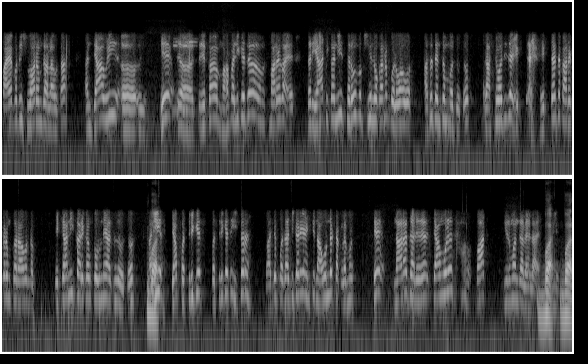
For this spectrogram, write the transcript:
पायापत्री शुभारंभ झाला होता. आणि त्यावेळी हे एका महापालिकेचं स्मारक आहे. तर या ठिकाणी सर्वपक्षीय लोकांना बोलवावं असं त्यांचं मत होतं. राष्ट्रवादीचा एक एकट्याचा कार्यक्रम करावा नको. एकानी कार्यक्रम करू नये असं होतं. आणि. त्या पत्रिकेत पत्रिकेत इतर भाजप पदाधिकारी यांची नावं न टाकल्यामुळे ते नाराज झालेले. त्यामुळेच हा वाद निर्माण झालेला आहे. बर बर.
